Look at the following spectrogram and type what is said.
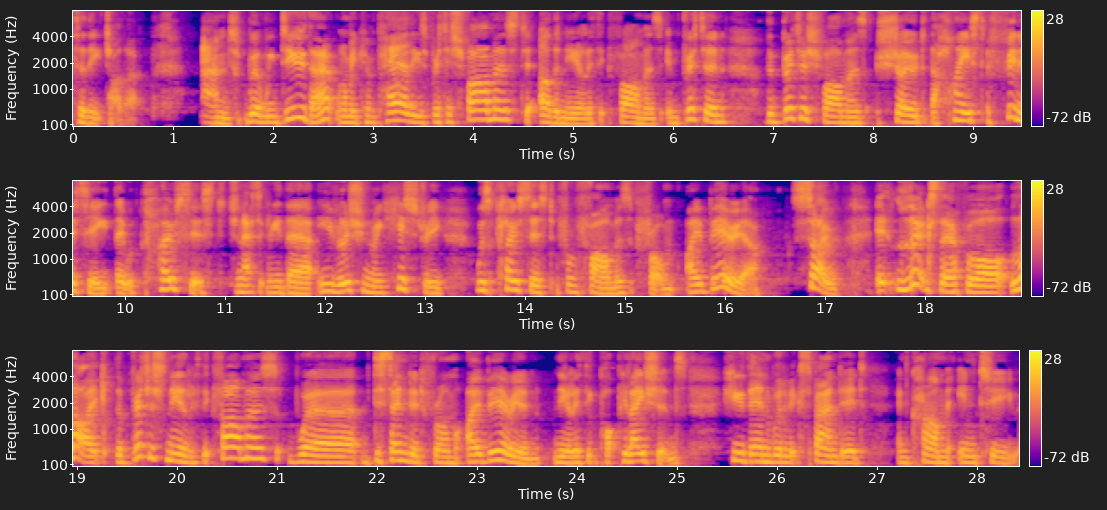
to each other? And when we do that, when we compare these British farmers to other Neolithic farmers in Britain, the British farmers showed the highest affinity. They were closest genetically, their evolutionary history was closest from farmers from Iberia. So it looks, therefore, like the British Neolithic farmers were descended from Iberian Neolithic populations, who then would have expanded and come into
